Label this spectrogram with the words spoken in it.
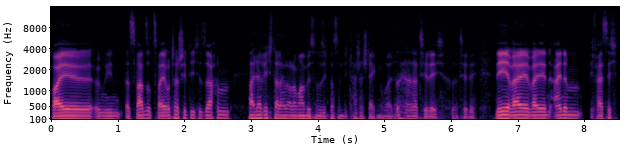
weil irgendwie, es waren so zwei unterschiedliche Sachen. Weil der Richter dann auch noch mal ein bisschen sich was in die Tasche stecken wollte. Ja, natürlich, natürlich. Nee, weil, weil in einem, ich weiß nicht,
